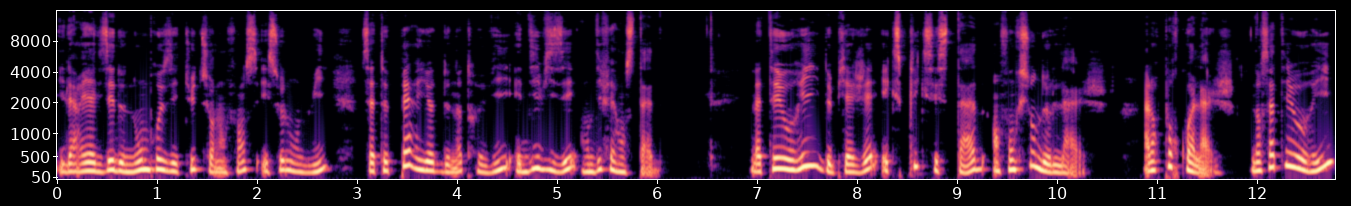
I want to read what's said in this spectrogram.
Il a réalisé de nombreuses études sur l'enfance et selon lui, cette période de notre vie est divisée en différents stades. La théorie de Piaget explique ces stades en fonction de l'âge. Alors pourquoi l'âge? Dans sa théorie,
